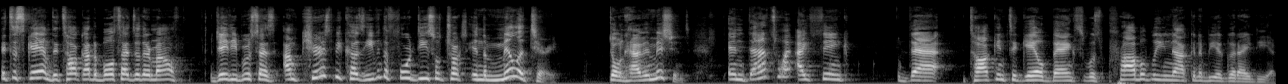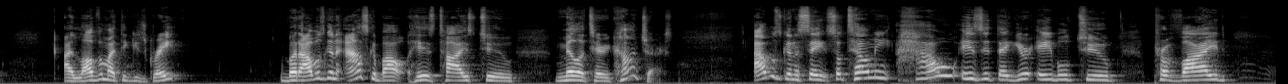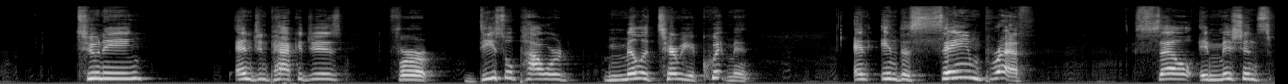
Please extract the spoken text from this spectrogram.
It's a scam. They talk out of both sides of their mouth. JD Bruce says, I'm curious because even the Ford diesel trucks in the military don't have emissions. And that's why I think that talking to Gale Banks was probably not going to be a good idea. I love him, I think he's great. But I was going to ask about his ties to military contracts. I was going to say, so tell me, how is it that you're able to provide tuning, engine packages for diesel powered military equipment, and in the same breath, sell emissions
